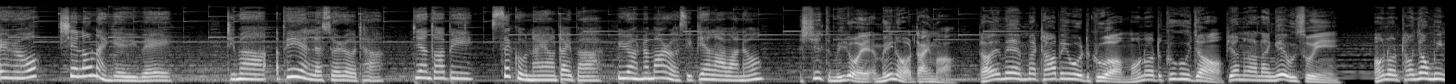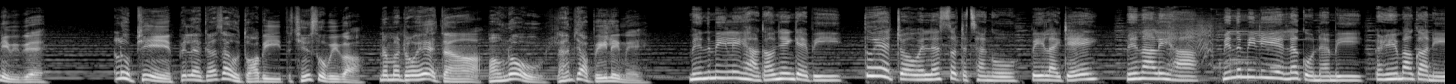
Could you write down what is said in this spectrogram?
အေရောရှင်လုံးနိုင်ခဲ့ပြီပဲ။ဒီမှာအဖေရဲ့လက်ဆွဲတော်ထားပြန်သွားပြီးစစ်ကိုနိုင်အောင်တိုက်ပါပြီးတော့နှမတော်စီပြန်လာပါနော်အရှင်သမီးတော်ရဲ့အမိန်တော်အတိုင်းပါဒါပေမဲ့မှတ်ထားပေးဖို့တခုကမောင်တော်တစ်ခုခုကြောင့်ပြန်မလာနိုင်ခဲ့ဘူးဆိုရင်မောင်တော်ထောင်ချောက်မိနေပြီပဲ အဲ့လိုဖြစ်ရင်ဖင်လန်ကန်းစားကိုသွားပြီးတချင်းဆိုပေးပါနံပါတ်တော်ရဲ့အတန်ကမောင်တော်ကိုလမ်းပြပေးလိမ့်မယ်။မင်းသမီးလေးဟာကောင်းကျိန်ခဲ့ပြီးသူ့ရဲ့တော်ဝဲလက်စွပ်တစ်ချမ်းကိုပေးလိုက်တယ်။မင်းသားလေးဟာမင်းသမီးလေးရဲ့လက်ကိုနမ်းပြီးဗရင်မောက်ကနေ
